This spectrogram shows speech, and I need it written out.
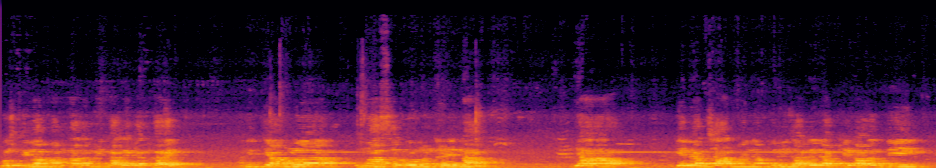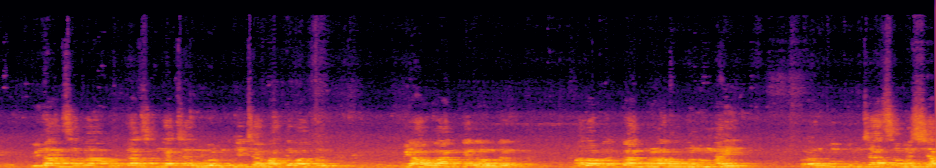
गोष्टीला मानणारा मी कार्यकर्ता आहे. आणि त्यामुळं तुम्हा सर्व मंडळींना या गेल्या चार महिन्यापूर्वी झालेल्या खेळाळंदी आळंदी विधानसभा मतदारसंघाच्या निवडणुकीच्या माध्यमातून मी आव्हान केलं होतं. मला मतदान मिळावं म्हणून नाही परंतु तुमच्या समस्या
